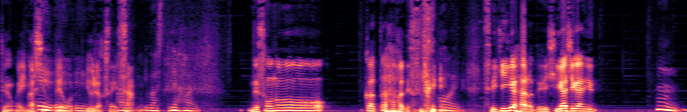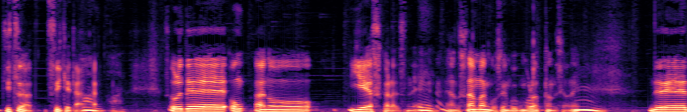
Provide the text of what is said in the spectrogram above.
ていうのがいましたよね、はい、有楽斎さん。はい、いましたね、はい、でその方はですね、はい、関ヶ原で東側に実はついてた、はいはい、それでおあの家康からですね、ええ、あの3万5千石もらったんですよね。うん。で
